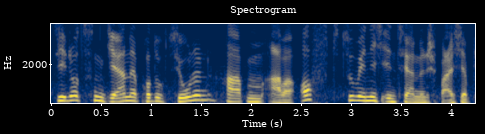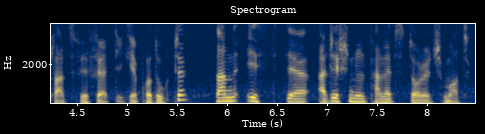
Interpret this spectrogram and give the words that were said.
Sie nutzen gerne Produktionen, haben aber oft zu wenig internen Speicherplatz für fertige Produkte. Dann ist der Additional Palette Storage Mod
